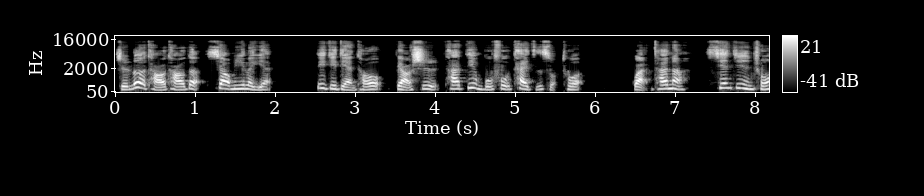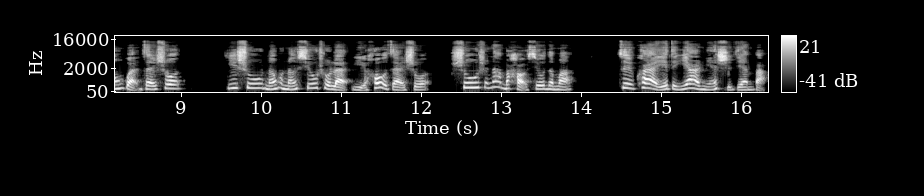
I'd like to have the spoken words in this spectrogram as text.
只乐陶陶的笑眯了眼，立即点头表示他定不负太子所托。管他呢，先进崇文馆再说，医书能不能修出来以后再说。书是那么好修的吗？最快也得一二年时间吧。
